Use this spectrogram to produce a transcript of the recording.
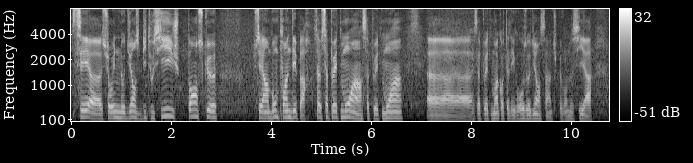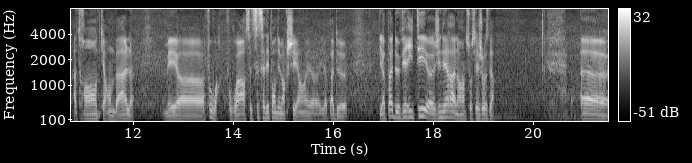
C'est euh, sur une audience B2C, je pense que c'est un bon point de départ. Ça, peut être moins, hein. ça peut être moins. Euh, ça peut être moins quand tu as des grosses audiences. Tu peux vendre aussi à, à 30, 40 balles. Mais euh, faut voir, faut voir. Ça, dépend des marchés. Il hein. n'y a, pas de, il vérité euh, générale hein, sur ces choses-là. Euh,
